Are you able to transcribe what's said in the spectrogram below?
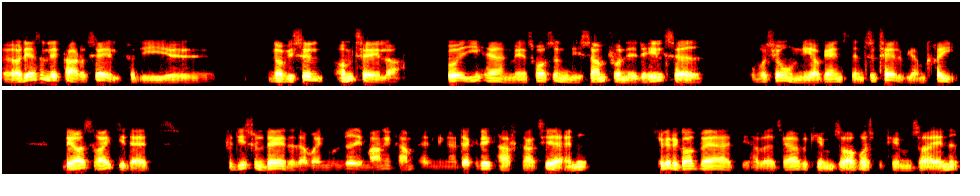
Øh, og det er sådan lidt paradoxalt, fordi øh, når vi selv omtaler både i her, men jeg tror sådan i samfundet i det hele taget, operationen i Afghanistan, så taler vi om krig. Det er også rigtigt, at for de soldater, der var involveret i mange kamphandlinger, der kan det ikke have haft karakter andet. Så kan det godt være, at det har været terrorbekæmpelse, oprørsbekæmpelse og andet.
